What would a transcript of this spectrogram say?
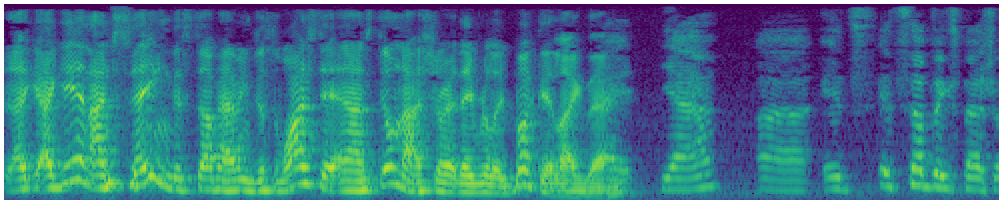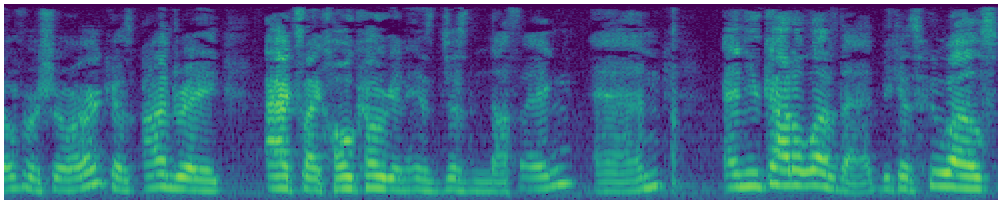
like again, I'm saying this stuff having just watched it, and I'm still not sure they really booked it like that. Right. Yeah. Uh, it's it's something special for sure because Andre acts like Hulk Hogan is just nothing, and and you gotta love that because who else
